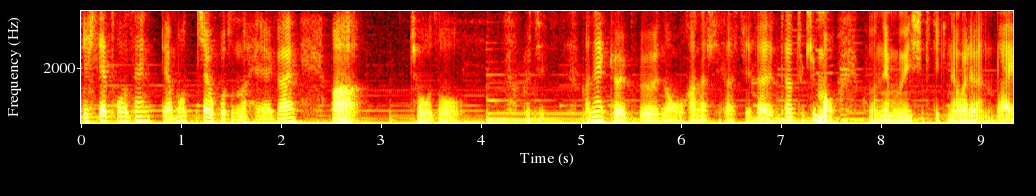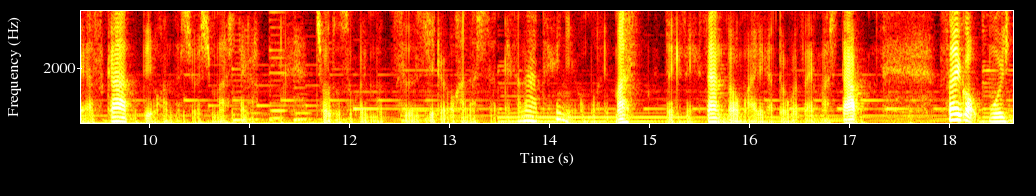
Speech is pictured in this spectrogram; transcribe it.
できて当然って思っちゃうことの弊害まあちょうど昨日ですかね教育のお話しさせていただいた時もこのね無意識的な我々のバイアスかっていうお話をしましたがちょうどそこにも通じるお話だったかなというふうに思います。ザキザキさんどうもありがとうございました。最後もう一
